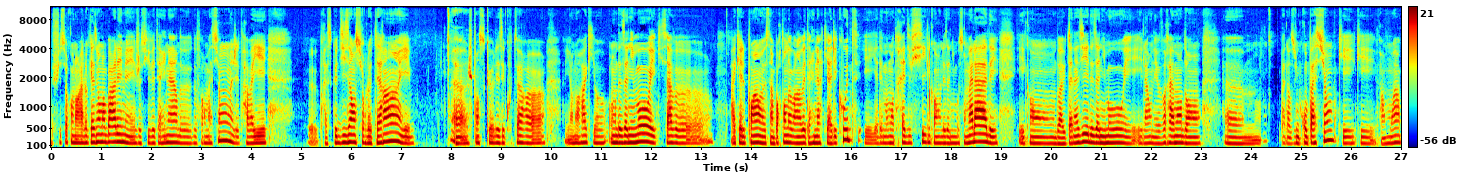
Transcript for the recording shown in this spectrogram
je suis sûre qu'on aura l'occasion d'en parler, mais je suis vétérinaire de, formation et j'ai travaillé presque dix ans sur le terrain. Et je pense que les écouteurs, il y en aura qui ont des animaux et qui savent à quel point euh, c'est important d'avoir un vétérinaire qui est à l'écoute. Et il y a des moments très difficiles quand les animaux sont malades et, quand on doit euthanasier des animaux. Et, là, on est vraiment dans, euh, bah, dans une compassion qui est, qui est, enfin moi,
